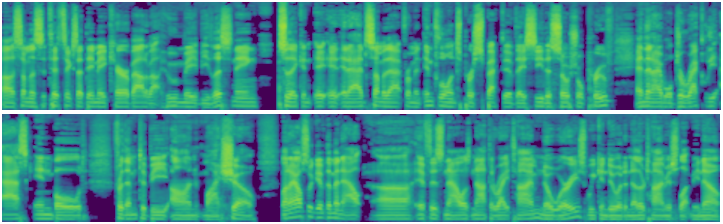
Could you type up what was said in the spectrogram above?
uh, some of the statistics that they may care about about who may be listening. So they can it, it, adds some of that from an influence perspective. They see the social proof and then i will directly ask in bold for them to be on my show. But i also give them an out. Uh, if this now is not the right time no worries. We can do it another time. Just let me know.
